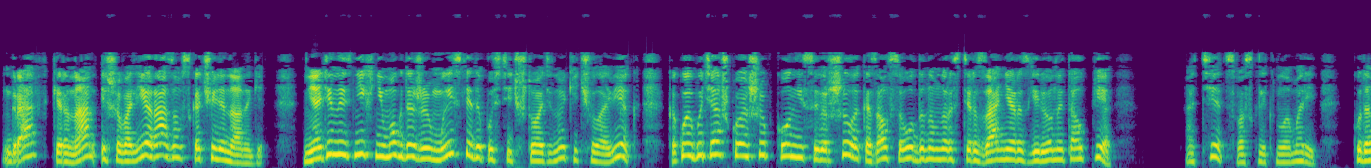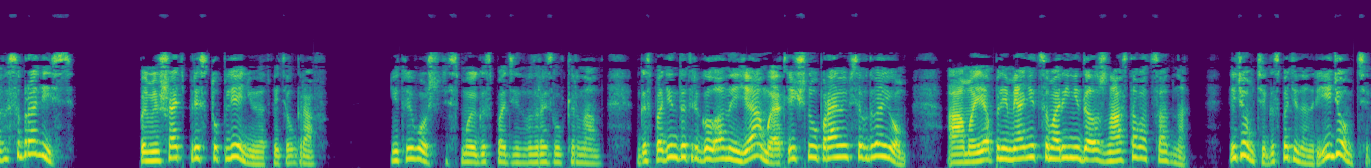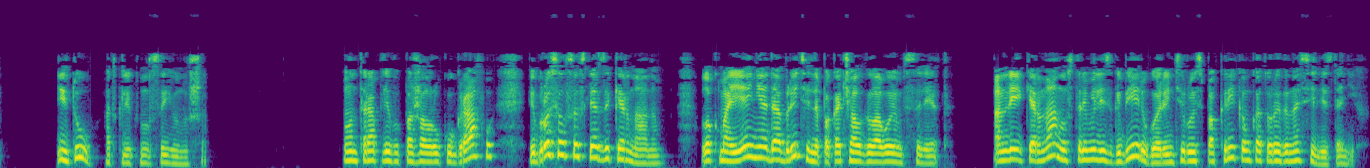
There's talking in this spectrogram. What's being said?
Граф, Кернан и Шевалье разом вскочили на ноги. Ни один из них не мог даже мысли допустить, что одинокий человек, какую бы тяжкую ошибку он ни совершил, оказался отданным на растерзание разъяренной толпе. — Отец! — воскликнула Мари. — Куда вы собрались? — Помешать преступлению, — ответил граф. — Не тревожьтесь, мой господин, — возразил Кернан. — Господин де Триголан и я, мы отлично управимся вдвоем, а моя племянница Мари не должна оставаться одна. Идемте, господин Анри, идемте. — Иду, — откликнулся юноша. Он торопливо пожал руку графу и бросился вслед за Кернаном. Локмае неодобрительно покачал головой им вслед. Андрей и Кернан устремились к берегу, ориентируясь по крикам, которые доносились до них.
